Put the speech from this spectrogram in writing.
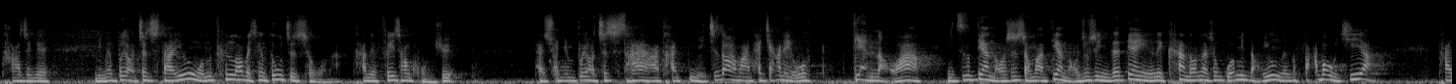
他这个你们不要支持他，因为我们村老百姓都支持我们，他就非常恐惧。他说：“你们不要支持他呀，他你知道吗？他家里有电脑啊，你知道电脑是什么？电脑就是你在电影里看到那是国民党用那个发报机啊。他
